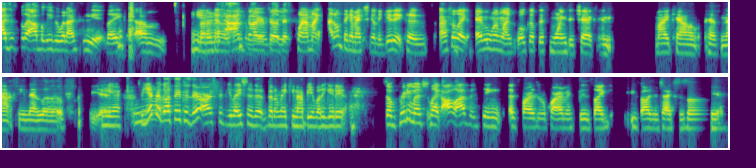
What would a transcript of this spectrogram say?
I just feel like I believe it when I see it. Like um, Yeah. don't know. That's how I'm starting to feel at this point. I'm like, I don't think I'm actually gonna get it because I feel like everyone like woke up this morning to check, and my account has not seen that love yet. Yeah, but you have to go through because there are stipulations that that'll make you not be able to get it. so pretty much like all I've been seeing as far as the requirements is like you filed your taxes over here.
